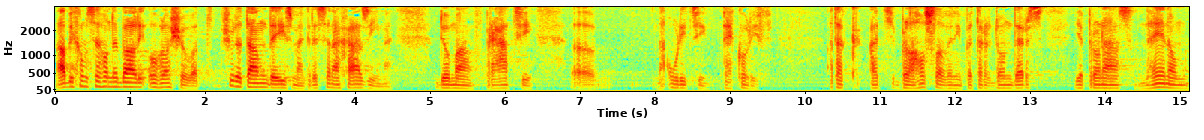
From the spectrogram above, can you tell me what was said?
a abychom se ho nebáli ohlašovat. Všude tam, kde jsme, kde se nacházíme, doma, v práci, eh, na ulici, kdekoliv. A tak ať blahoslavený Petr Donders je pro nás nejenom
